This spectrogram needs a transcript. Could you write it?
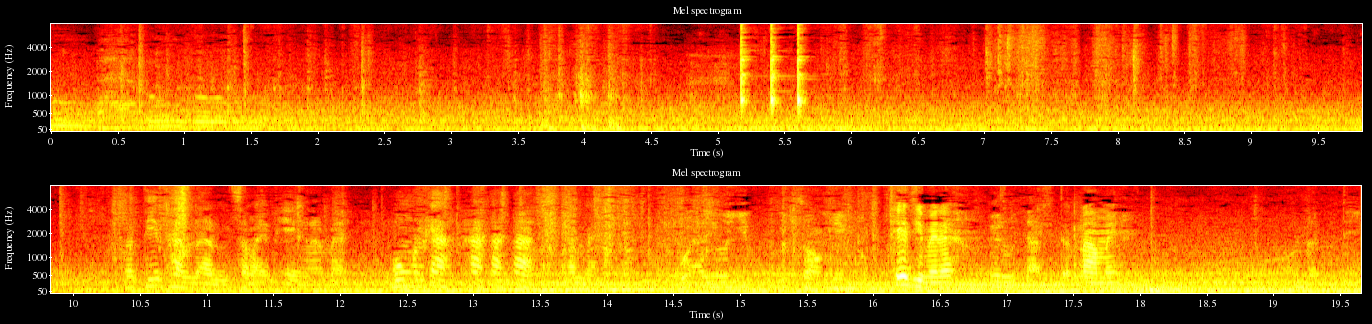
บูมบาร์บูมบูมแล้วที่ทันอันสมัยเพลงนั้นไหมบุ้งมันค่ะฮ่าฮ่าฮ่าทันไหมอายุยี่สิบสองเองเท่ทีไหมนะ ไม่รู้จักจัดน้ำไหม ดนตรี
